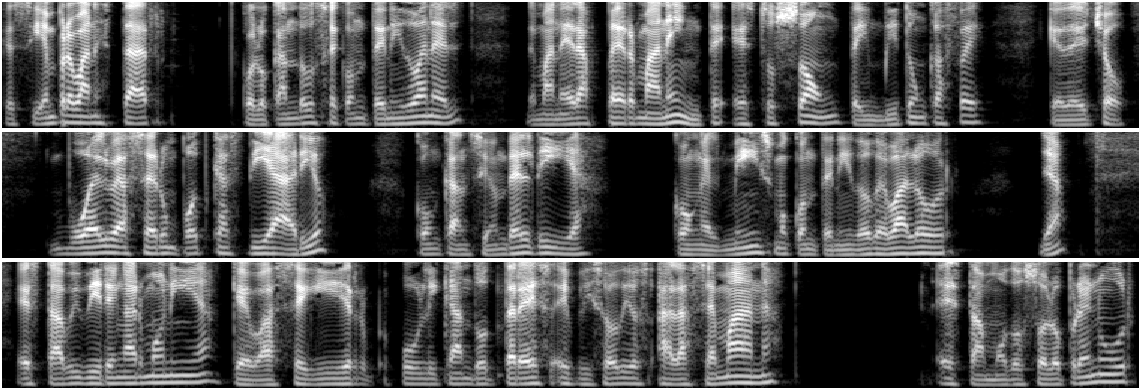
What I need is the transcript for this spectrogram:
que siempre van a estar colocándose contenido en él de manera permanente. Estos son Te invito a un café, que de hecho vuelve a ser un podcast diario con canción del día, con el mismo contenido de valor, ¿ya? Está Vivir en Armonía, que va a seguir publicando tres episodios a la semana. Está Modo Soloprenur,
